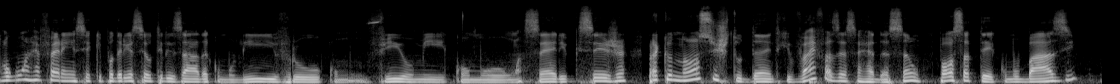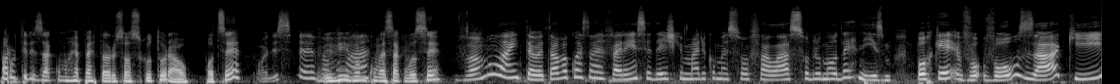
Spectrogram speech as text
alguma referência que poderia ser utilizada como livro, como um filme, como uma série, o que seja, para que o nosso estudante que vai fazer essa redação possa ter como base para utilizar como repertório sociocultural. Pode ser? Pode ser, vamos Vivi, lá. vamos conversar com você? Vamos lá, então. Eu estava com essa referência desde que Mari começou a falar sobre o modernismo. Porque vou, vou usar aqui,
